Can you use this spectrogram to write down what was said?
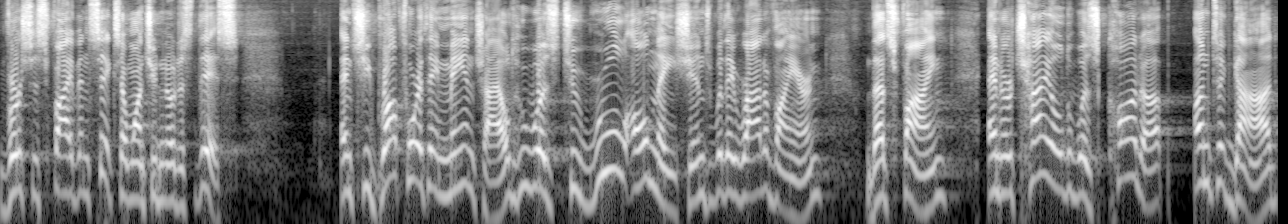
Verses 5 and 6, I want you to notice this. And she brought forth a man child who was to rule all nations with a rod of iron. That's fine. And her child was caught up unto God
